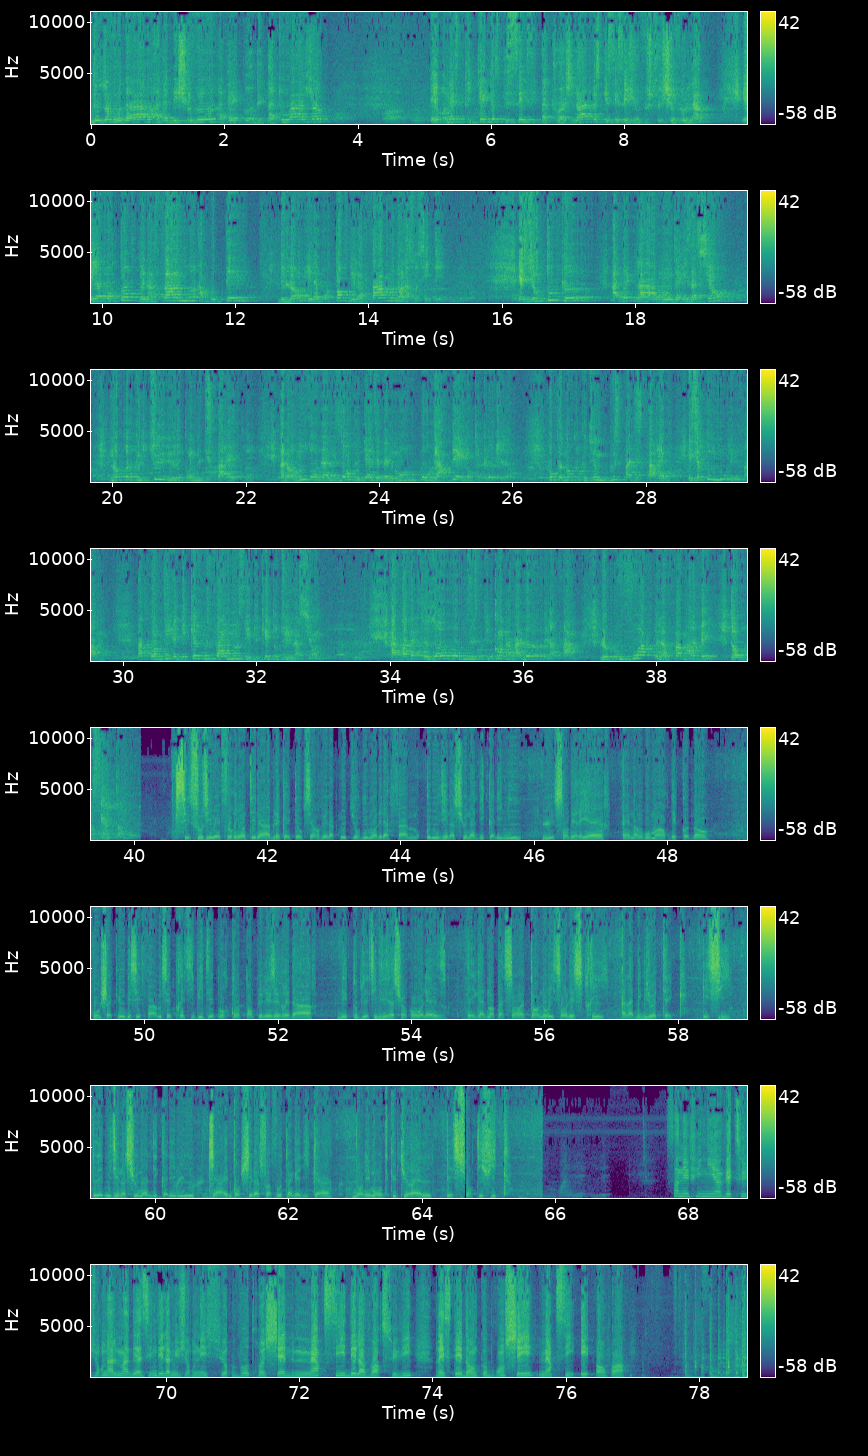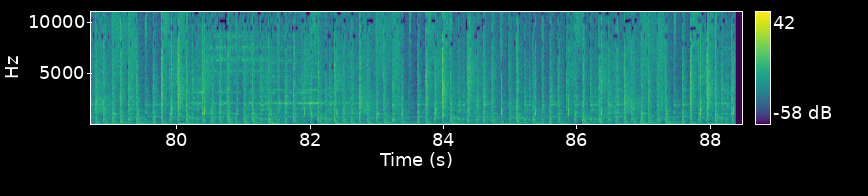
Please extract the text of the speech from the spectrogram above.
des œuvres d'art avec des cheveux, avec euh, des tatouages. Et on a expliqué qu'est-ce que c'est ces tatouages-là, qu'est-ce que c'est ces cheveux-là, et l'importance de la femme à côté de l'homme et l'importance de la femme dans la société. Et surtout que avec la mondialisation, notre culture est en train de disparaître. Alors nous organisons de tels événements pour garder notre culture, pour que notre culture ne puisse pas disparaître, et surtout nous les femmes. Parce qu'on dit éduquer une femme, c'est éduquer toute une nation. À travers ces œuvres, nous expliquons la valeur de la femme, le pouvoir que la femme avait dans l'ancien temps. C'est sous une euphorie intenable qu'a été observée la clôture du mois de la femme au musée national des Calémies, laissant derrière un engouement déconnant où chacune de ces femmes s'est précipitée pour contempler les œuvres d'art de toutes les civilisations congolaises et également passant un temps nourrissant l'esprit à la bibliothèque. Ici, le musée national des Calémies tient à étancher la soif au Tanganyika dans les mondes culturels et scientifiques. C'en est fini avec ce journal magazine de la mi-journée sur votre chaîne. Merci de l'avoir suivi. Restez donc branchés. Merci et au revoir.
